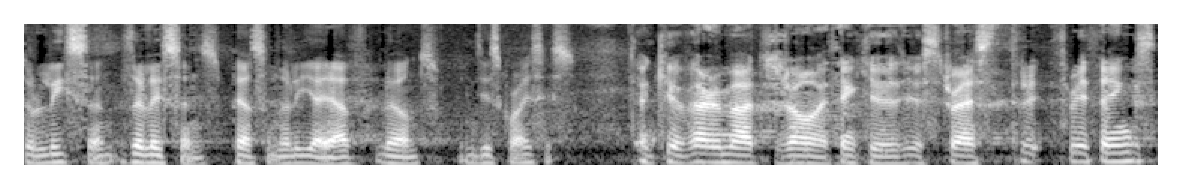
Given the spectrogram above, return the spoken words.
the, lesson, the lessons, personally, I have learned in this crisis. Thank you very much, Jean. I think you, you stressed three, three things.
